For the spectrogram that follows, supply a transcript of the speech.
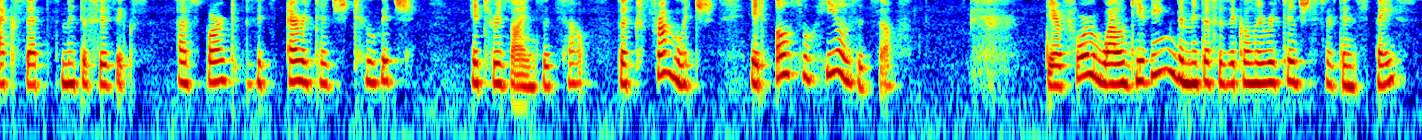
accepts metaphysics as part of its heritage to which it resigns itself, but from which it also heals itself. Therefore, while giving the metaphysical heritage a certain space,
